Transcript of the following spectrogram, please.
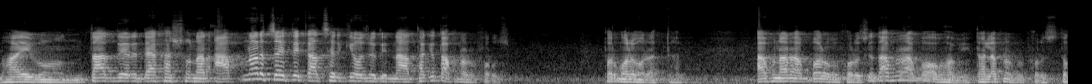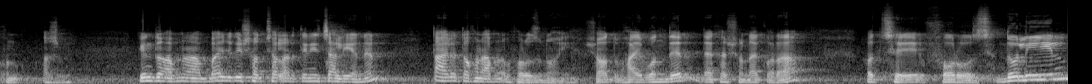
ভাই বোন তাদের দেখাশোনার আপনার চাইতে কাছের কেউ যদি না থাকে, তো আপনারও ফরজ। ফর্মলে মনে রাখতে হবে। আপনার আব্বার ফরজ, কিন্তু আপনার আব্বা অভাবী, তাহলে আপনার ফরজ তখন আসবে। কিন্তু আপনার আব্বাই যদি সচ্ছলার তিনি চালিয়ে নেন, তাহলে তখন আপনার ফরজ নয়। সৎ ভাই বোনদের দেখাশোনা করা হচ্ছে ফরজ। দলিল,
